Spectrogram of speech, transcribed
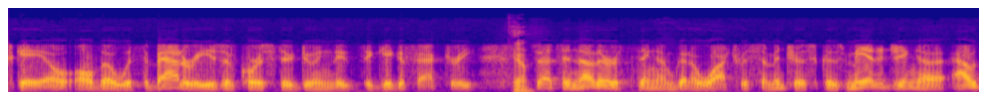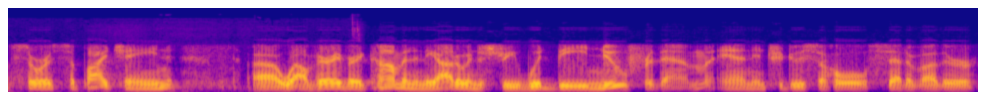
scale. Although with the batteries, of course, they're doing the, the gigafactory. Yep. So that's another thing I'm going to watch with some interest because managing a outsourced supply chain. Uh, while very, very common in the auto industry, would be new for them and introduce a whole set of other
